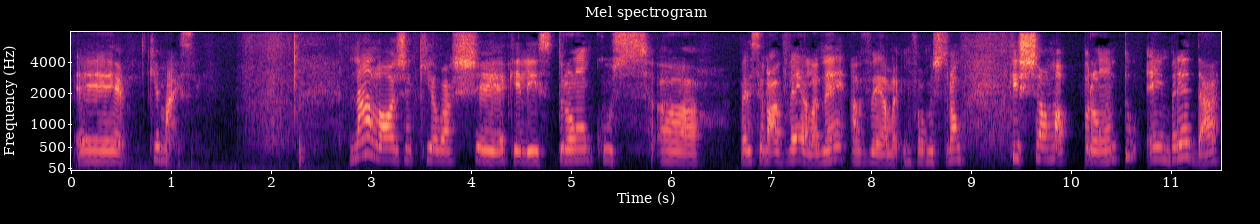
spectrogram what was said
É, que mais? Na loja que eu achei aqueles troncos... Uh, parecendo a vela, né? A vela em forma de tronco, que chama Pronto Embredar.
